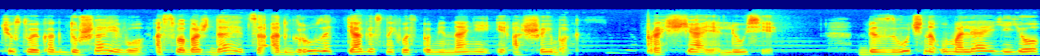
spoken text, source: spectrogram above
чувствуя, как душа его освобождается от груза тягостных воспоминаний и ошибок, прощая Люси, беззвучно умоляя ее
